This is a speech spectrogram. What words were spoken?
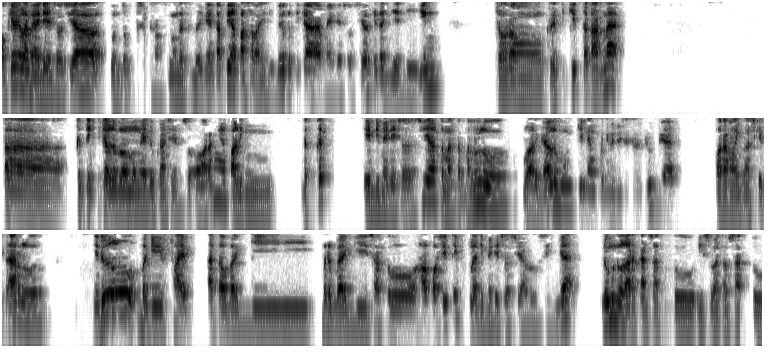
oke okay lah media sosial untuk senang-senang dan sebagainya tapi apa salahnya juga ketika media sosial kita jadiin corong kritik kita karena uh, ketika lo mau mengedukasi seseorang yang paling deket ya di media sosial teman-teman lu keluarga lu mungkin yang punya media sosial juga orang lingkungan sekitar lu. Jadi lu bagi vibe atau bagi berbagi satu hal positif lah di media sosial lu sehingga lu menularkan satu isu atau satu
